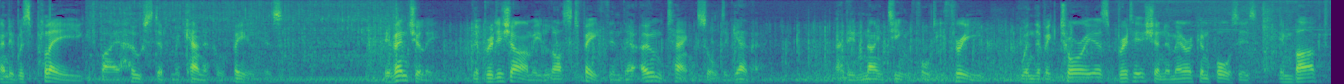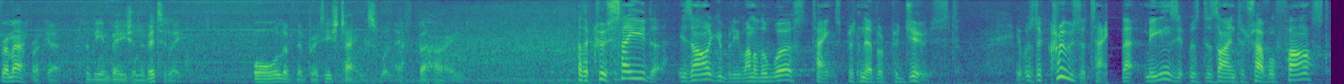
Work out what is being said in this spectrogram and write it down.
and it was plagued by a host of mechanical failures. Eventually, the British Army lost faith in their own tanks altogether, and in 1943, when the victorious British and American forces embarked from Africa for the invasion of Italy, all of the British tanks were left behind. Now, the Crusader is arguably one of the worst tanks Britain ever produced. It was a cruiser tank. That means it was designed to travel fast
